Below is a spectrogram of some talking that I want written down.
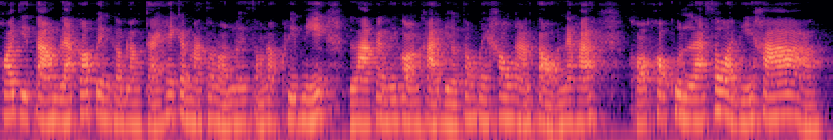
คอยติดตามและก็เป็นกำลังใจให้กันมาตลอดเลยสำหรับคลิปนี้ลากันไปก่อนค่ะ เดี๋ยวต้องไปเข้างานต่อนะคะ ขอขอบคุณและสวัสดีค่ะ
